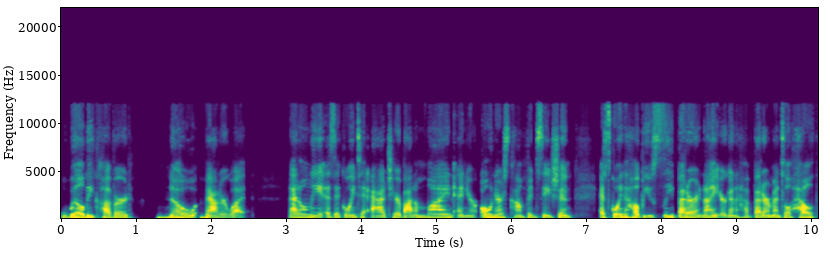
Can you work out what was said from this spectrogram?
will be covered no matter what. Not only is it going to add to your bottom line and your owner's compensation, it's going to help you sleep better at night. You're going to have better mental health,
